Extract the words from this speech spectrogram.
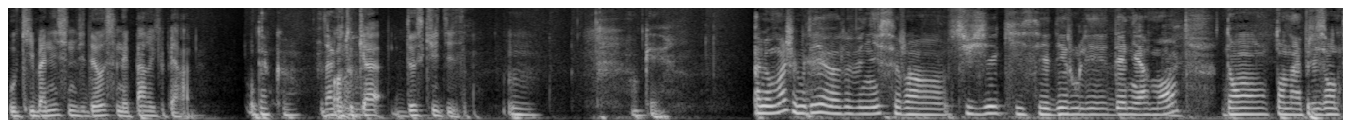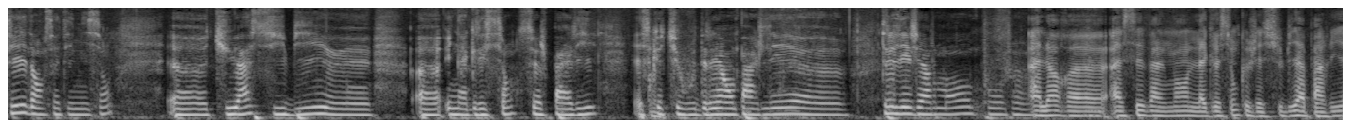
ou qu'ils bannissent une vidéo, ce n'est pas récupérable. D'accord. En tout cas, de ce qu'ils disent. Hmm. Ok. Alors moi, j'aimerais revenir sur un sujet qui s'est déroulé dernièrement, dont on a présenté dans cette émission. Euh, tu as subi euh, euh, une agression sur Paris. Est-ce que tu voudrais en parler très légèrement pour Alors assez vaguement, l'agression que j'ai subie à Paris,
